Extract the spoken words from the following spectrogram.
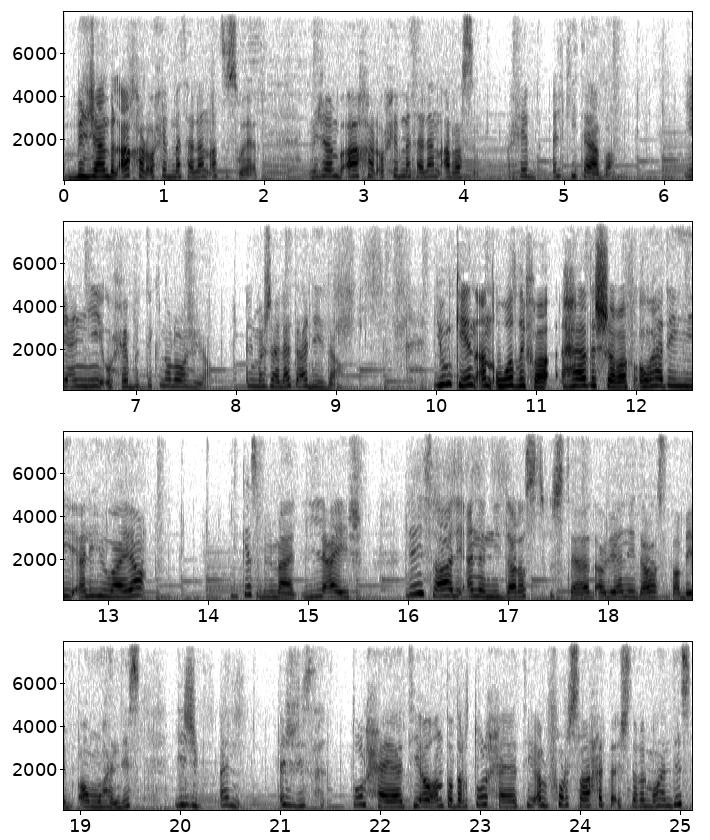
بالجانب الآخر أحب مثلا التصوير. بالجانب الآخر أحب مثلا الرسم. أحب الكتابة. يعني أحب التكنولوجيا. المجالات عديدة. يمكن أن أوظف هذا الشغف أو هذه الهواية لكسب المال للعيش. ليس لأنني درست أستاذ أو لأنني درست طبيب أو مهندس. يجب أن أجلس طول حياتي أو أنتظر طول حياتي الفرصة حتى أشتغل مهندس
